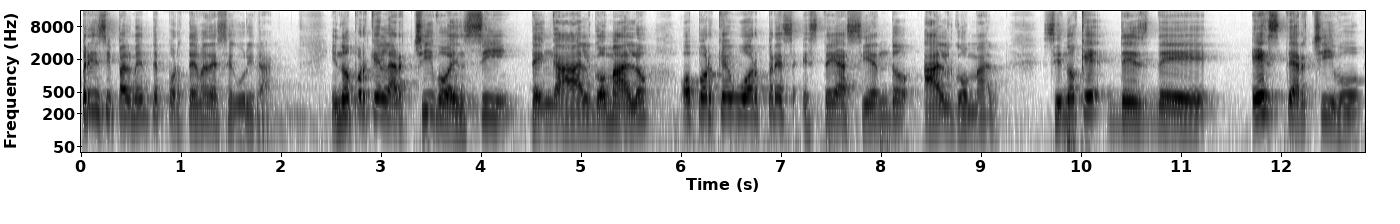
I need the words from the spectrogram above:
Principalmente por tema de seguridad. Y no porque el archivo en sí tenga algo malo o porque WordPress esté haciendo algo mal, sino que desde este archivo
